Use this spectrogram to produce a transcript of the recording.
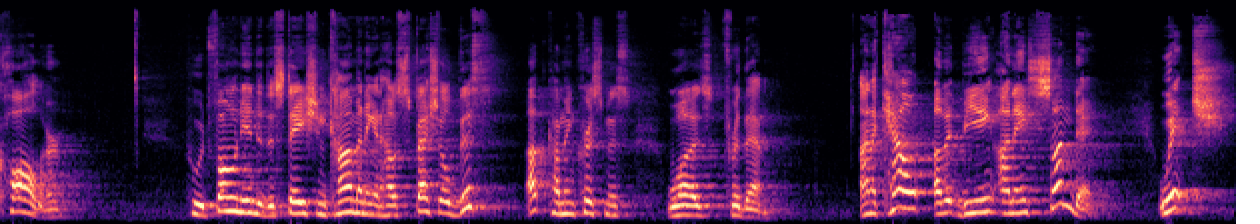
caller who had phoned into the station commenting on how special this upcoming Christmas was for them on account of it being on a Sunday, which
